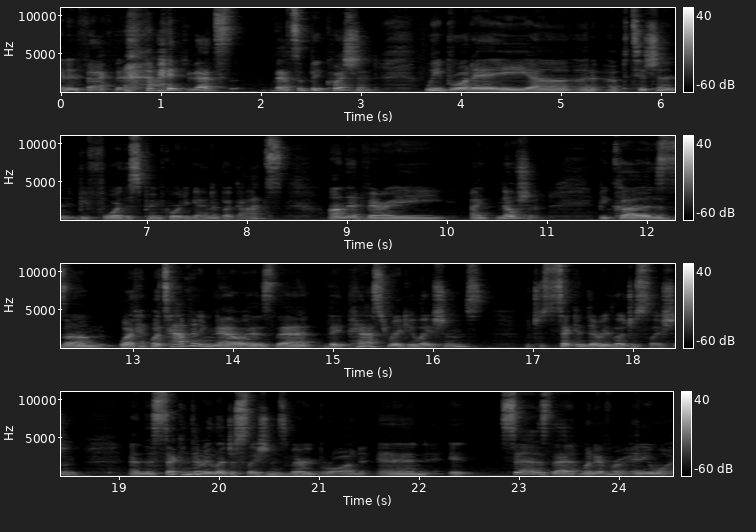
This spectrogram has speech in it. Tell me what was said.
And in fact, that, that's that's a big question. We brought a, uh, an, a petition before the Supreme Court again, a Bagatz, on that very uh, notion. Because um, what what's happening now is that they passed regulations, which is secondary legislation, and this secondary legislation is very broad, and it says that whenever anyone,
